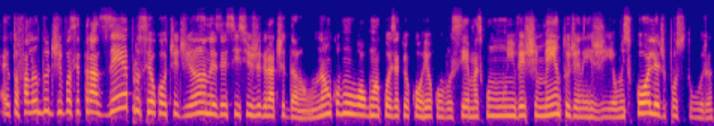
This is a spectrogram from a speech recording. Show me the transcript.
Eu estou falando de você trazer para o seu cotidiano exercícios de gratidão, não como alguma coisa que ocorreu com você, mas como um investimento de energia, uma escolha de postura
